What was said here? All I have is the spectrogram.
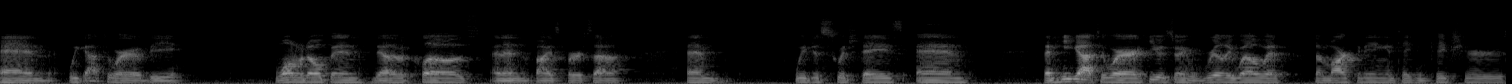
And we got to where it would be one would open, the other would close, and then vice versa. And we just switched days. And then he got to where he was doing really well with the marketing and taking pictures.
